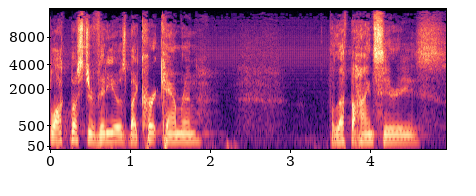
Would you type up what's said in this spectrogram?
blockbuster videos by Kirk Cameron, the Left Behind series.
